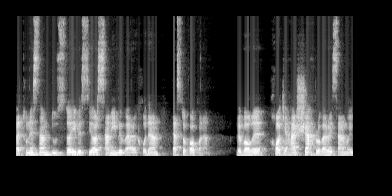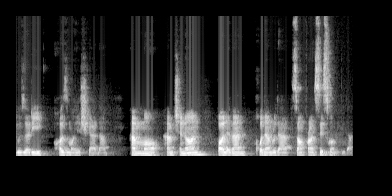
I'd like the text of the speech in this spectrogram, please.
و تونستم دوستایی بسیار صمیمی برای خودم دست و پا کنم. به واقع خاک هر شهر رو برای سرمایه گذاری آزمایش کردم. اما همچنان غالبا خودم رو در سان فرانسیسکو می‌دیدم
